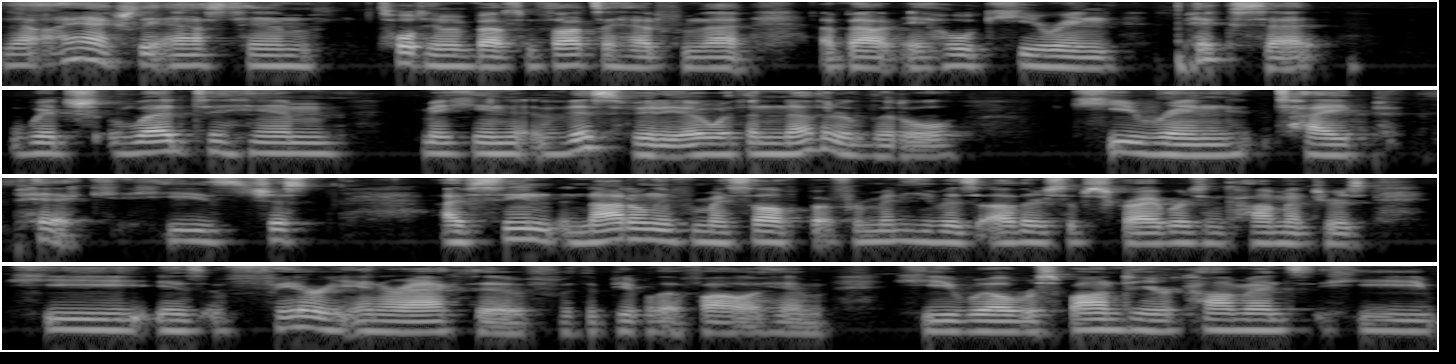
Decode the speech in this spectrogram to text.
Now, I actually asked him told him about some thoughts I had from that about a whole keyring pick set, which led to him making this video with another little keyring type pick. He's just I've seen not only for myself but for many of his other subscribers and commenters, he is very interactive with the people that follow him. He will respond to your comments. He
